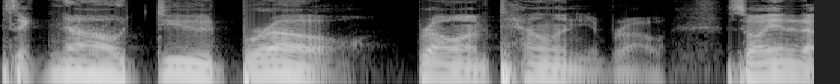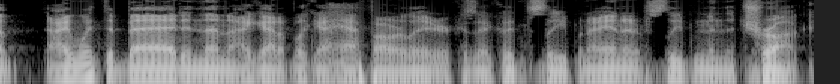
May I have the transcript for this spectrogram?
He's like, no, dude, bro, bro, I'm telling you, bro. So I ended up I went to bed and then I got up like a half hour later because I couldn't sleep and I ended up sleeping in the truck.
